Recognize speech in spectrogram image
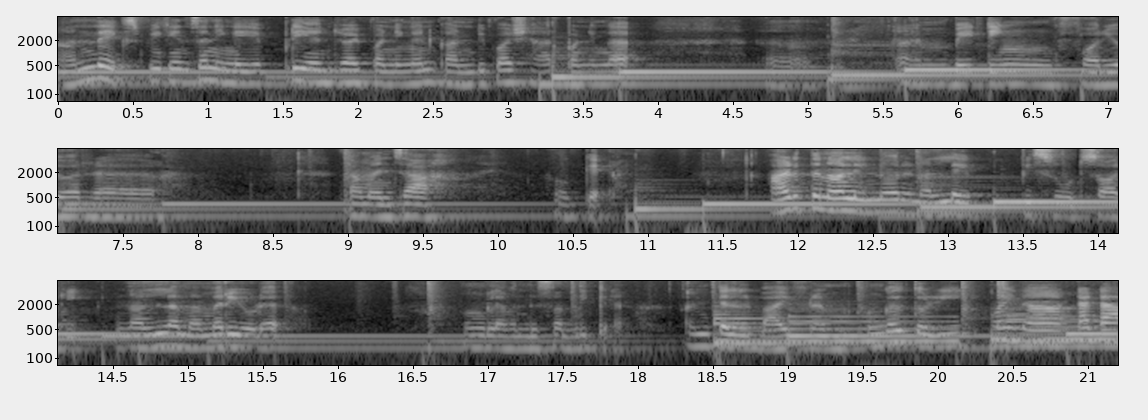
அந்த எக்ஸ்பீரியன்ஸை நீங்கள் எப்படி என்ஜாய் பண்ணீங்கன்னு கண்டிப்பாக ஷேர் பண்ணுங்கள் I am waiting for your கமெண்ட்ஸா ஓகே அடுத்த நாள் இன்னொரு நல்ல எபிசோட் சாரி நல்ல மெமரியோட உங்களை வந்து சந்திக்கிறேன். அன்டல் பாய் ஃப்ரம் உங்கள் தொழில் மைனா டாடா.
